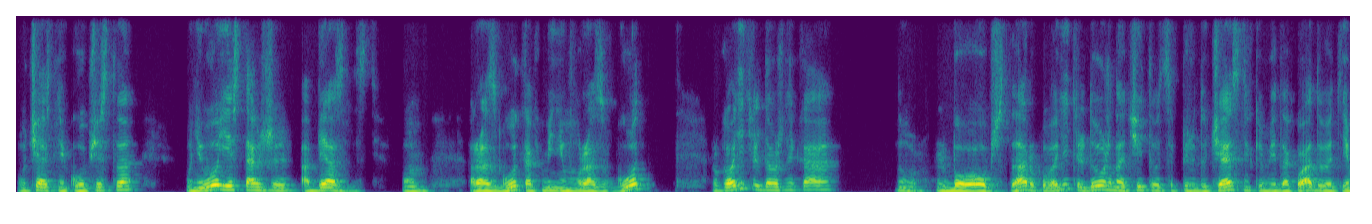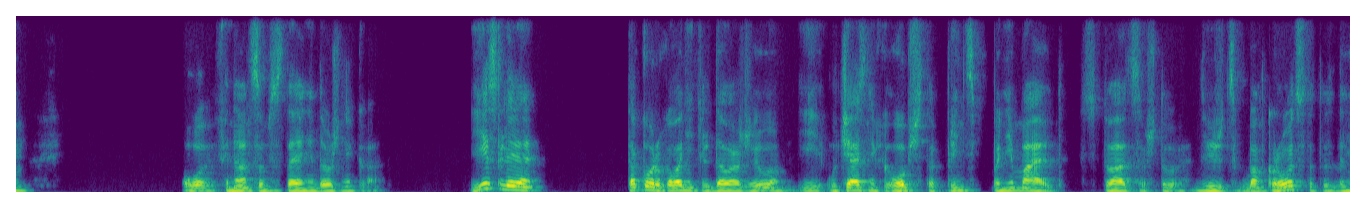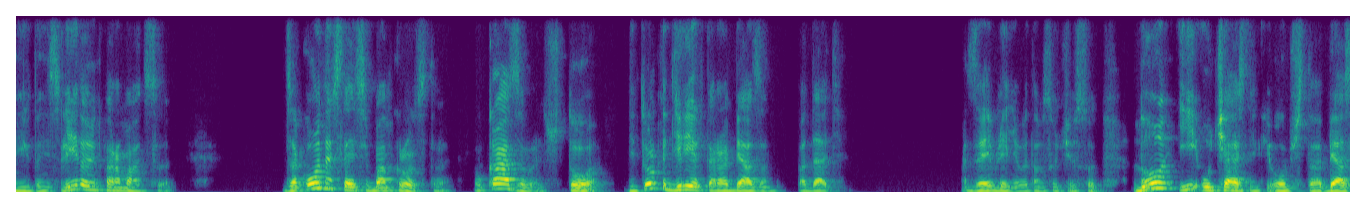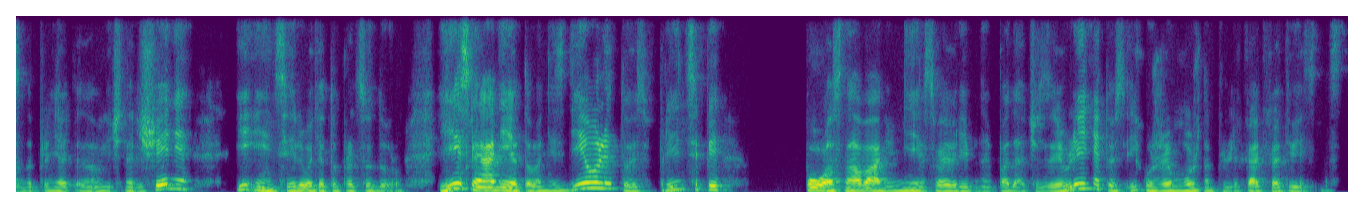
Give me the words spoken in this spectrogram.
участник общества у него есть также обязанность. Он раз в год, как минимум раз в год, руководитель должника, ну, любого общества, да, руководитель должен отчитываться перед участниками и докладывать им о финансовом состоянии должника. Если такой руководитель доложил и участники общества, в принципе, понимают ситуацию, что движется к банкротству, то до них донесли эту информацию, законное обстоятельства банкротства указывает, что не только директор обязан подать заявление в этом случае в суд, но и участники общества обязаны принять аналогичное решение и инициировать эту процедуру. Если они этого не сделали, то есть, в принципе, по основанию несвоевременной подачи заявления, то есть их уже можно привлекать к ответственности.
